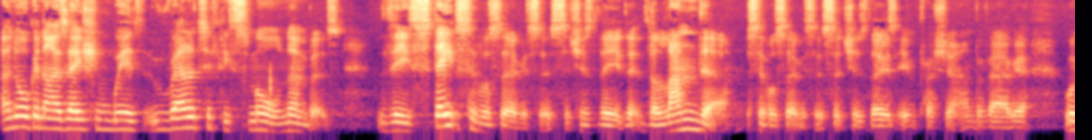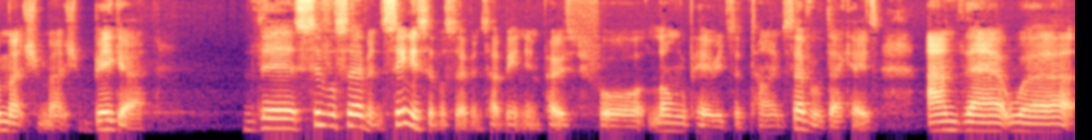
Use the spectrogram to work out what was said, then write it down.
an organisation with relatively small numbers. The state civil services, such as the, the, the Lander civil services, such as those in Prussia and Bavaria, were much, much bigger. The civil servants, senior civil servants, had been imposed for long periods of time, several decades, and there were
